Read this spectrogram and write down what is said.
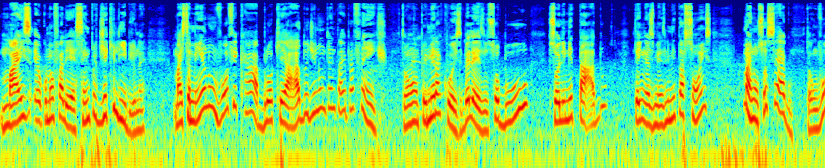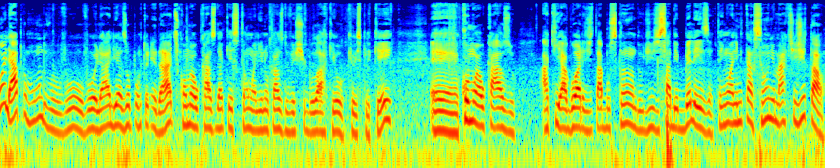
mas eu, como eu falei, é sempre de equilíbrio, né? Mas também eu não vou ficar bloqueado de não tentar ir para frente. Então, a primeira coisa, beleza, eu sou burro, sou limitado, tenho as minhas limitações, mas não sou cego. Então, vou olhar para o mundo, vou, vou, vou, olhar ali as oportunidades, como é o caso da questão ali no caso do vestibular que eu, que eu expliquei, é, como é o caso aqui agora de estar tá buscando, de, saber, beleza, tem uma limitação de marketing digital,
